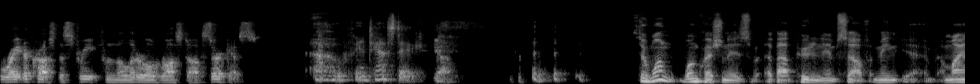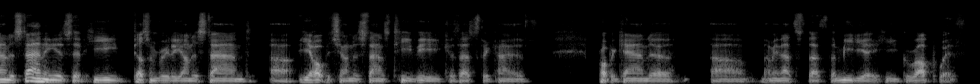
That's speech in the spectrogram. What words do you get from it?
right across the street from the literal Rostov circus. Oh, fantastic! Yeah. So one one question is about Putin himself. I mean, my understanding is that he doesn't really understand. Uh, he obviously understands TV because that's the kind of propaganda uh, I mean, that's that's the media he grew up with,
